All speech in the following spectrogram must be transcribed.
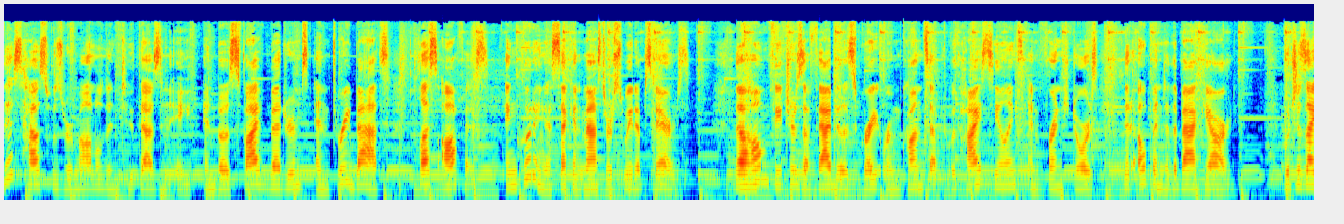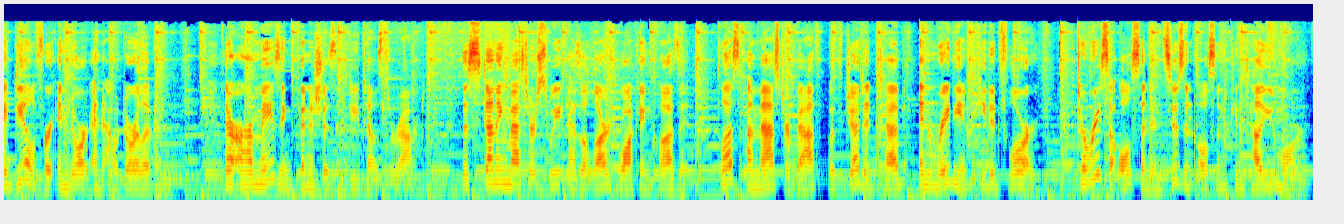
This house was remodeled in 2008 and boasts five bedrooms and three baths plus office, including a second master suite upstairs. The home features a fabulous great room concept with high ceilings and French doors that open to the backyard, which is ideal for indoor and outdoor living. There are amazing finishes and details throughout. The stunning master suite has a large walk-in closet, plus a master bath with jetted tub and radiant heated floor. Teresa Olson and Susan Olson can tell you more.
